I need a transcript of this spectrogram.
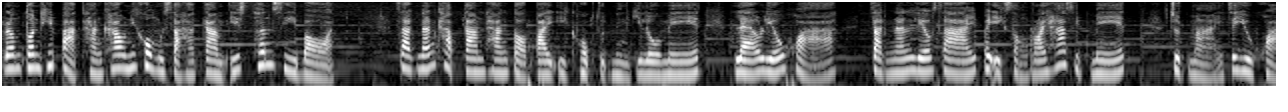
เริ่มต้นที่ปากทางเข้านิคมอุตสาหกรรมอีสเทิร์นซีบอร์ด จากนั้นขับตามทางต่อไปอีก 6.1 กิโลเมตร แล้วเลี้ยวขวา จากนั้นเลี้ยวซ้ายไปอีก 250 เมตร จุดหมายจะอยู่ขวา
